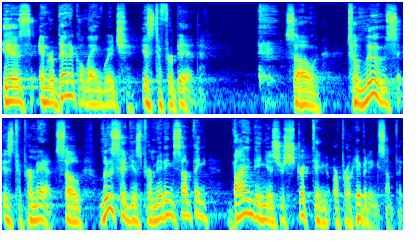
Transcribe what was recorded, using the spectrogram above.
is in rabbinical language is to forbid. So to loose is to permit. So loosing is permitting something Binding is restricting or prohibiting something.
